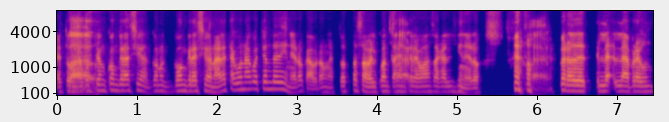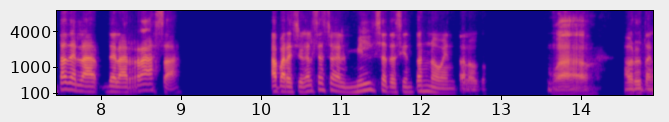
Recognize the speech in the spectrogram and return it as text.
es una cuestión congresional. Esto es una cuestión de dinero, cabrón. Esto es para saber cuánta gente le van a sacar el dinero. Pero, la, la, pregunta de la, de la raza apareció en el censo en el 1790, loco. Wow. brutal.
